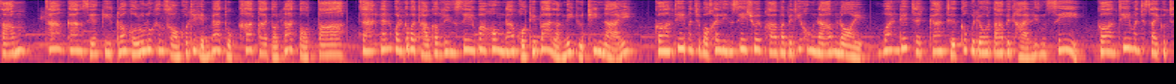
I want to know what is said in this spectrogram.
ซ้ำท่ามกลางเสียงกรีดร้องของลูกๆทั้งสองคนที่เห็นแม่ถูกฆ่าตายต่อหน้าต่อตา จากนั้นวันก็มาถามกับลินซี่ว่าห้องน้ำของที่บ้านหลังนี้อยู่ที่ไหน ก่อนที่มันจะบอกให้ลินซี่ช่วยพามันไปที่ห้องน้ำหน่อย วันได้จัดการถือกล้องวิดีโอตามไปถ่ายลินซี่ ก่อนที่มันจะใส่กุญแจ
